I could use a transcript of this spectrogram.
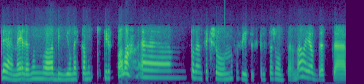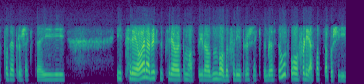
ble med i det som var biomekanikkgruppa, da. Eh, på den seksjonen for fysisk prestasjonsevne, og jobbet eh, på det prosjektet i i tre år. Jeg brukte tre år på mastergraden både fordi prosjektet ble stort, og fordi jeg satsa på ski,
